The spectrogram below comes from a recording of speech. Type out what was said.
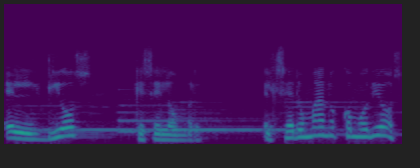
el Dios que es el hombre, el ser humano como Dios,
